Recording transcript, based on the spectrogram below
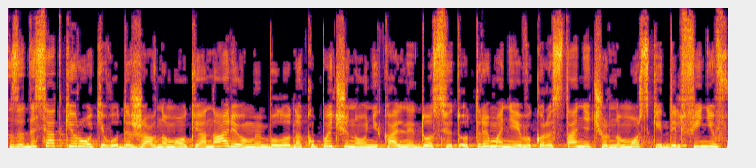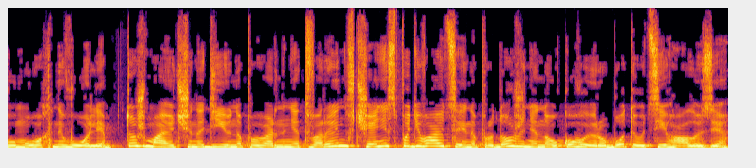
За десятки років у державному океанаріумі було накопичено унікальний досвід утримання і використання чорноморських дельфінів в умовах неволі. Тож, маючи надію на повернення тварин, вчені сподіваються і на продовження наукової роботи у цій галузі.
